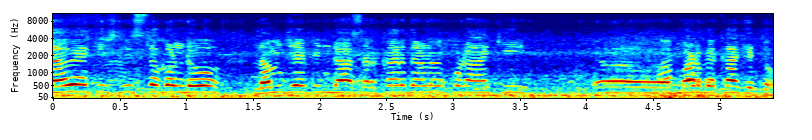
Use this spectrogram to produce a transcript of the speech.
ನಾವೇ ಹಾಕಿ ಶ್ರೀಸ್ ತಗೊಂಡು ನಮ್ಮ ಜೇಬಿಂದ ಸರ್ಕಾರದ ಹಣ ಕೂಡ ಹಾಕಿ ಮಾಡಬೇಕಾಗಿತ್ತು.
